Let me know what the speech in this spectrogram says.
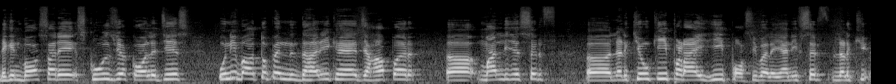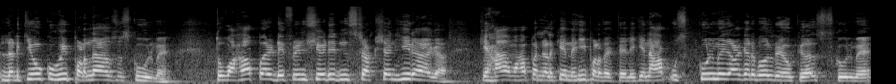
लेकिन बहुत सारे स्कूल्स या कॉलेजेस उन्हीं बातों पर निर्धारित है जहाँ पर मान लीजिए सिर्फ़ लड़कियों की पढ़ाई ही पॉसिबल है, यानी सिर्फ़ लड़की, लड़कियों को ही पढ़ना है उस स्कूल में। तो वहाँ पर डिफ्रेंशिएटेड इंस्ट्रक्शन ही रहेगा। कि हाँ वहाँ पर लड़के नहीं पढ़ सकते, लेकिन आप उस स्कूल में जाकर बोल रहे हो, गर्ल्स स्कूल में,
